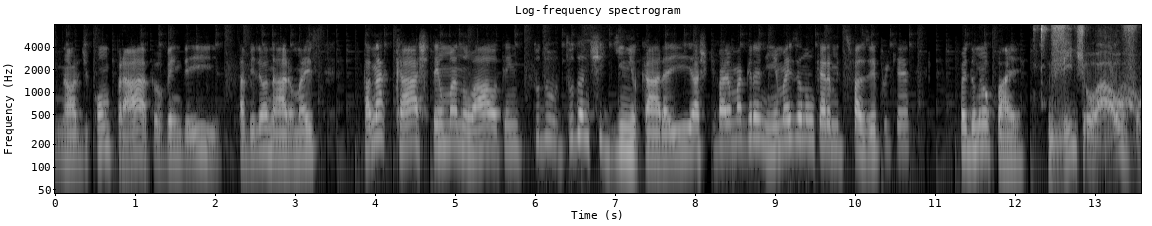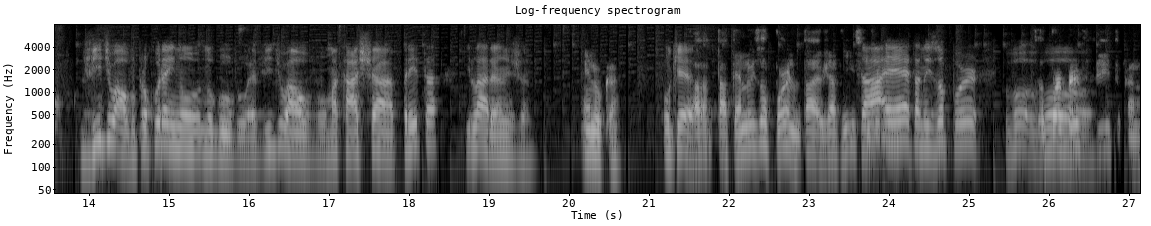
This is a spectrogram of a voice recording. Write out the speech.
na hora de comprar, pra eu vender e tá bilionário, mas tá na caixa, tem um manual, tem tudo, tudo antiguinho, cara, e acho que vale uma graninha, mas eu não quero me desfazer porque foi do meu pai. Vídeo alvo? Vídeo alvo, procura aí no, no Google, é vídeo alvo, uma caixa preta e laranja. Hein, Luca? O quê? Tá, tá até no isopor, não tá? Eu já vi isso. Tá, aí. é, tá no isopor. Vou, Isopor vou... perfeito, cara.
